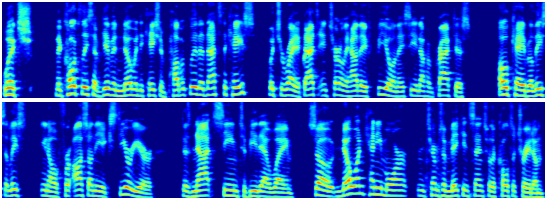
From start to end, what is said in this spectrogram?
Which the Colts at least have given no indication publicly that that's the case. But you're right. If that's internally how they feel and they see enough in practice, okay. But at least, at least, you know, for us on the exterior, does not seem to be that way. So no one Kenny Moore in terms of making sense for the Colts to trade him.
